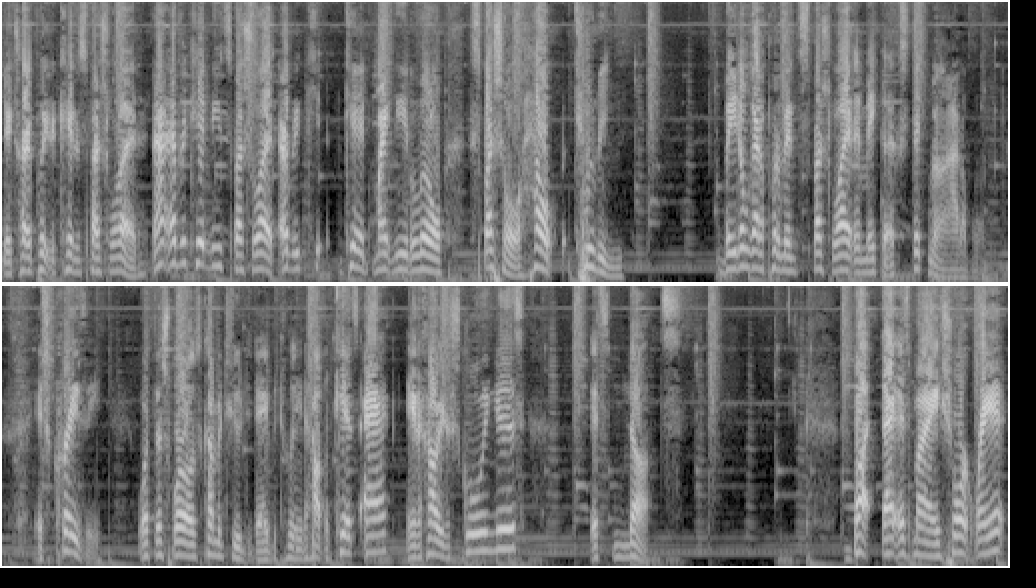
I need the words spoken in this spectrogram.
they try to put your kid in special ed. Not every kid needs special ed. Every ki- kid might need a little special help tuning. But you don't got to put them in special ed and make a stigma out of them. It's crazy what this world is coming to today between how the kids act and how your schooling is. It's nuts. But that is my short rant.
